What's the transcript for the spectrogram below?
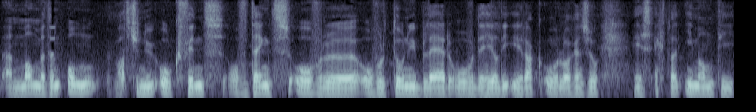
Een, man met een on, wat je nu ook vindt of denkt over, over Tony Blair, over de hele Irak-oorlog en zo. Hij is echt wel iemand die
